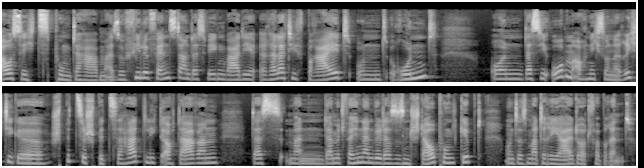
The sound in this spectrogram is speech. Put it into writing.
Aussichtspunkte haben, also viele Fenster. Und deswegen war die relativ breit und rund. Und dass sie oben auch nicht so eine richtige spitze Spitze hat, liegt auch daran, dass man damit verhindern will, dass es einen Staupunkt gibt und das Material dort verbrennt.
